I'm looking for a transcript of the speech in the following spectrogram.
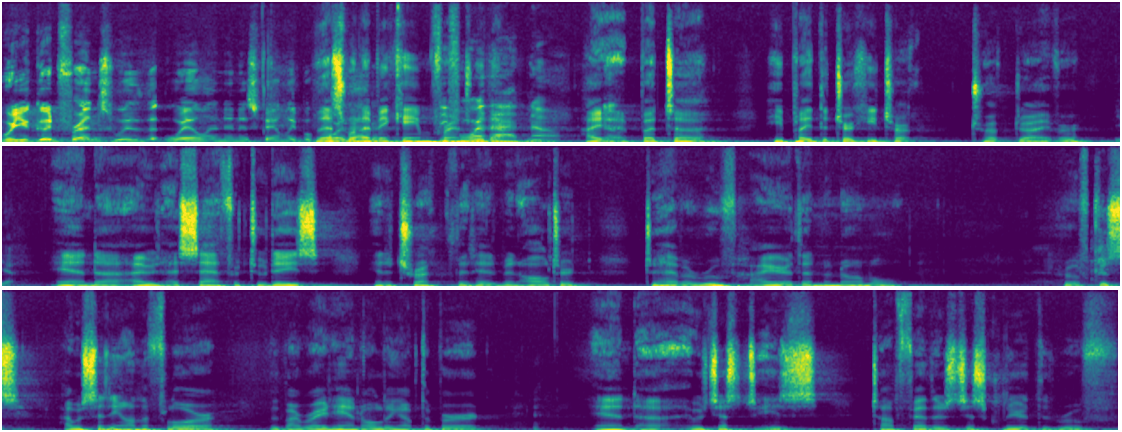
were you good friends with Waylon and his family before That's that? when I became friends Before with that? him. No. I, No. I- but uh, he played the turkey truck truck driver, Yeah. And uh, I, I sat for two days in a truck that had been altered to have a roof higher than the normal roof because I was sitting on the floor with my right hand holding up the bird, and uh, it was just his top feathers just cleared the roof.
